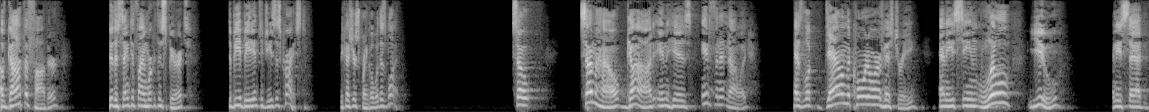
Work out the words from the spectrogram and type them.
of God the Father through the sanctifying work of the Spirit to be obedient to Jesus Christ because you're sprinkled with his blood. So, somehow God, in his infinite knowledge, has looked down the corridor of history and he's seen little you and he said,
